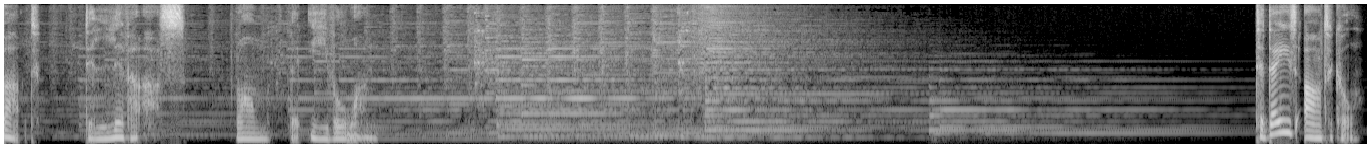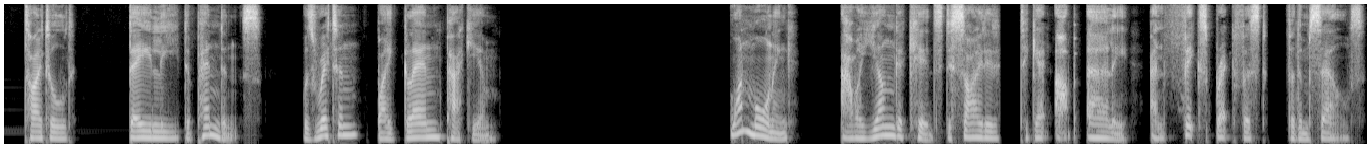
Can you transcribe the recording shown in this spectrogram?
but deliver us from the evil one. Today's article, titled Daily Dependence, was written by Glenn Packiam. One morning, our younger kids decided to get up early and fix breakfast for themselves.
